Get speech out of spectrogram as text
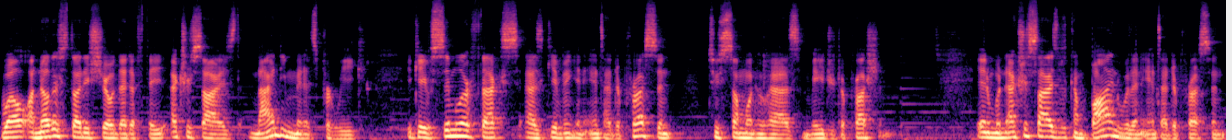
Well, another study showed that if they exercised 90 minutes per week, it gave similar effects as giving an antidepressant to someone who has major depression. And when exercise was combined with an antidepressant,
